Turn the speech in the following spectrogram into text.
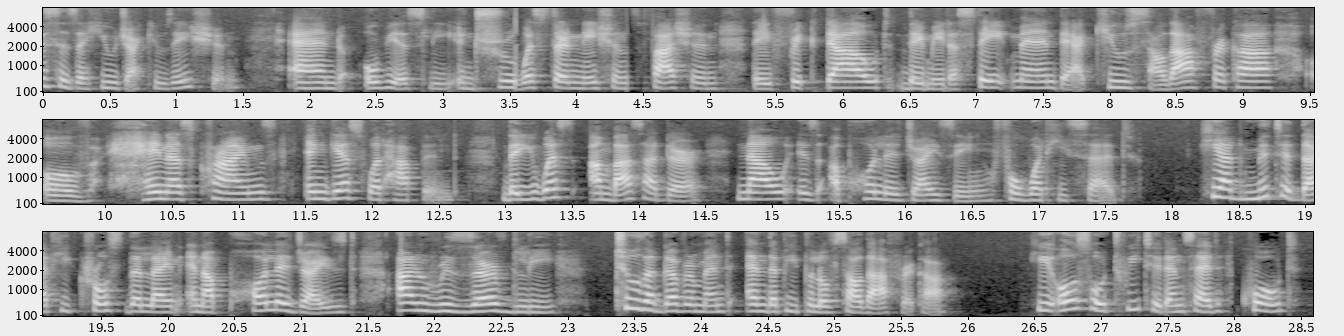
This is a huge accusation. And obviously, in true Western nations fashion, they freaked out, they made a statement, they accused South Africa of heinous crimes. And guess what happened? The US ambassador now is apologizing for what he said. He admitted that he crossed the line and apologized unreservedly to the government and the people of South Africa. He also tweeted and said, quote,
